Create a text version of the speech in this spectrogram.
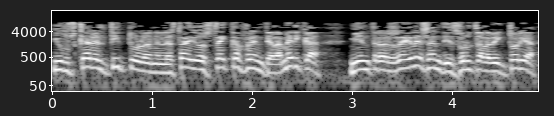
y buscar el título en el Estadio Azteca frente al América. Mientras regresan, disfruta la victoria,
